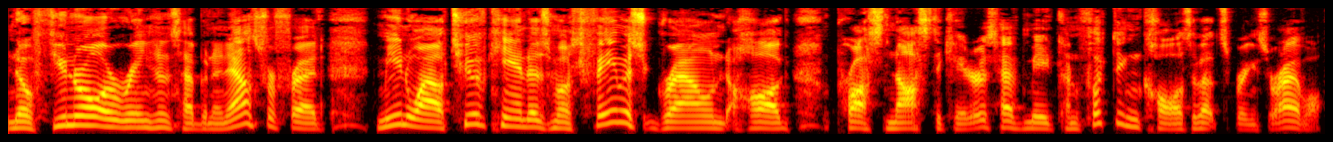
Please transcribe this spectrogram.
No funeral arrangements have been announced for Fred. Meanwhile, two of Canada's most famous groundhog prognosticators have made conflicting calls about spring's arrival.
